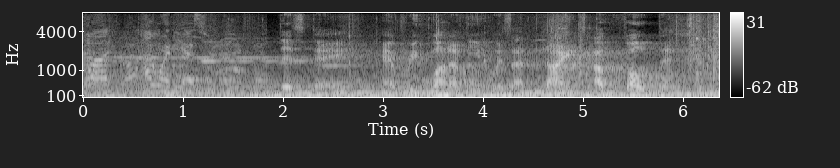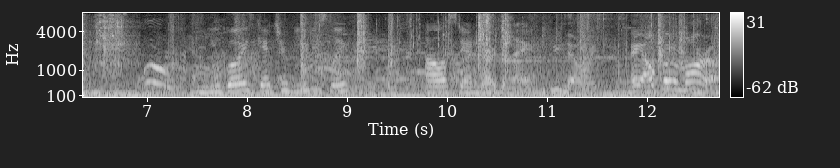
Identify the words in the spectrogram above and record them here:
but I went yesterday. This day, every one of you is a knight of Vulcan. You boys get your beauty sleep. I'll stand guard tonight. You know it. Hey, I'll go tomorrow.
